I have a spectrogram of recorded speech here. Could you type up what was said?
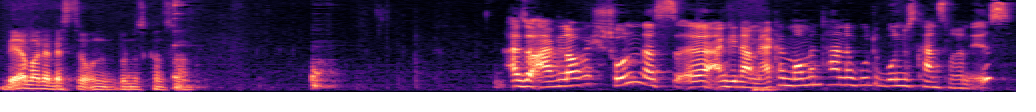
Wer war der beste Bundeskanzler? Also A, glaube ich schon, dass äh, Angela Merkel momentan eine gute Bundeskanzlerin ist.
